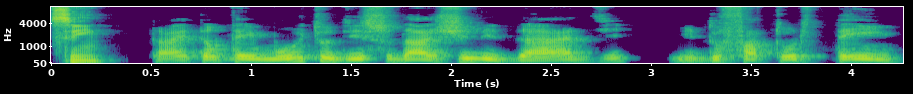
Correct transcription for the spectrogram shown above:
Sim. Tá? Então, tem muito disso da agilidade e do fator tempo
